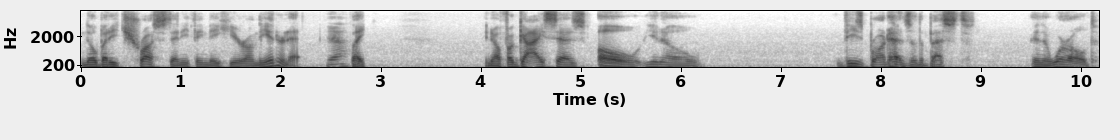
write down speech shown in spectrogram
nobody trusts anything they hear on the internet. Yeah. Like, you know, if a guy says, "Oh, you know, these broadheads are the best in the world,"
